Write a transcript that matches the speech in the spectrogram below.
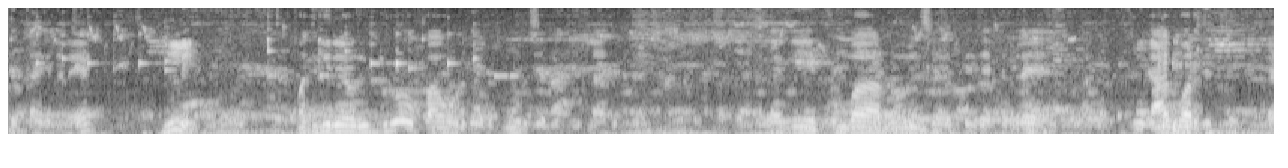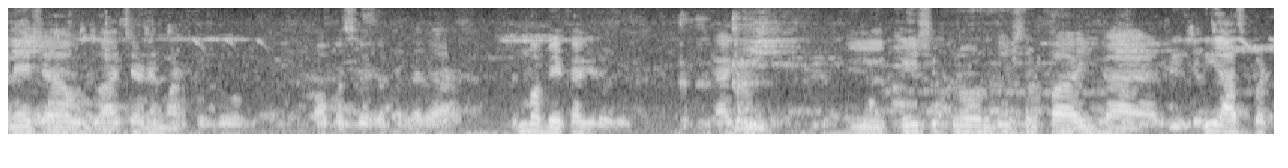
ಡೆತ್ ಆಗಿದ್ದಾರೆ ಇಲ್ಲಿ ಮಧುಗಿರಿಯವರಿಬ್ಬರು ಪಾಲ್ಗೊಂಡವರು ಮೂರು ಜನ ಇಲ್ಲ ಹಾಗಾಗಿ ತುಂಬ ನೋವಿನ ಸೇರುತ್ತೆ ಯಾಕಂದರೆ ಹೀಗಾಗಬಾರ್ದಿತ್ತು ಗಣೇಶ ಒಂದು ಆಚರಣೆ ಮಾಡಿಕೊಂಡು ವಾಪಸ್ ಹೋಗ್ಬೇಕಂದಾಗ ತುಂಬ ಬೇಕಾಗಿರೋದು. ಹಾಗಾಗಿ ಈ ಕೇಶಿಪ್ನವ್ರದ್ದು ಸ್ವಲ್ಪ ಈಗ ರೀ ಹಾಸ್ಪಿಟ್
